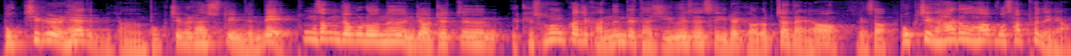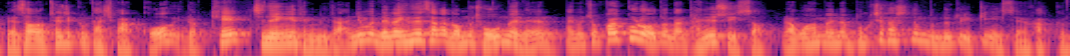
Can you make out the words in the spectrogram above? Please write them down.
복직을 해야 됩니다. 어, 복직을 할 수도 있는데 통상적으로는 이제 어쨌든 이렇게 소송까지 갔는데 다시 이 회사에서 일하기 어렵잖아요. 그래서 복직 하루 하고 사표 내요. 그래서 퇴직금 다시 받고 이렇게 진행이 됩니다. 아니면 내가 이 회사가 너무 좋으면은 아니면 좀 껄끄러워도 난 다닐 수 있어 라고 하면은 복직하시는 분들도 있긴 있어요. 가끔.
